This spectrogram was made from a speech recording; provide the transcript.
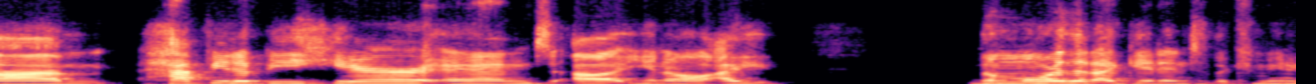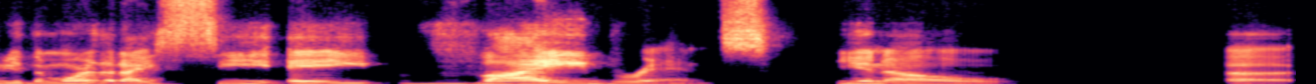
I'm happy to be here, and uh, you know, I the more that I get into the community, the more that I see a vibrant, you know, uh,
